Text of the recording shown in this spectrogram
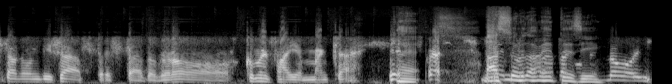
stato un disastro, è stato, però come fai a mancare? Eh, Gente assolutamente sì. Noi.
